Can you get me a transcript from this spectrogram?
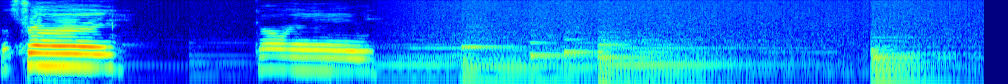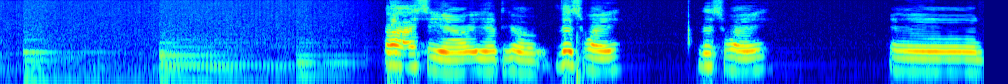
Let's try going... Oh, I see now. You have to go this way, this way, and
